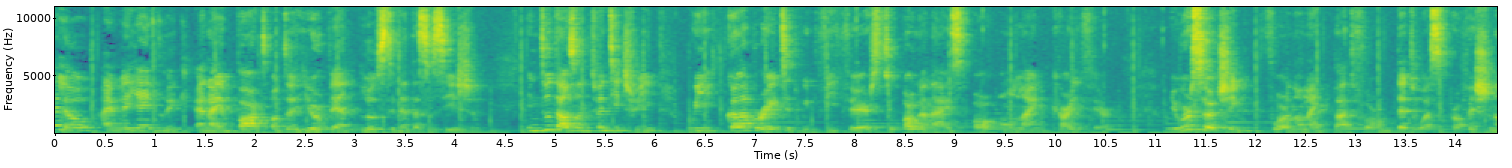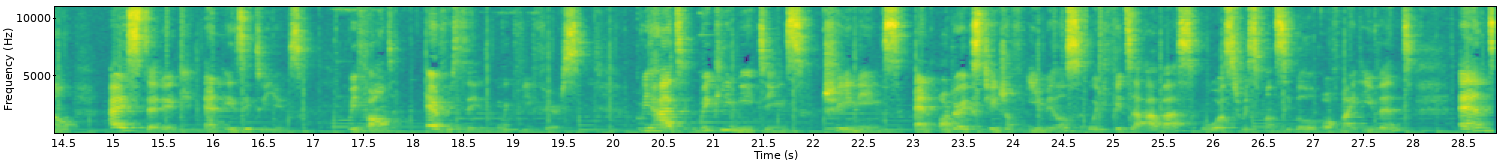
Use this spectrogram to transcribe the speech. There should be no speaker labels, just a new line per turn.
Hello, I'm Leia Hendrik and I am part of the European Law Student Association. In 2023, we collaborated with VFairs to organize our online career fair. We were searching for an online platform that was professional, aesthetic and easy to use. We found everything with VFairs. We had weekly meetings, trainings and other exchange of emails with Fiza Abbas, who was responsible of my event and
